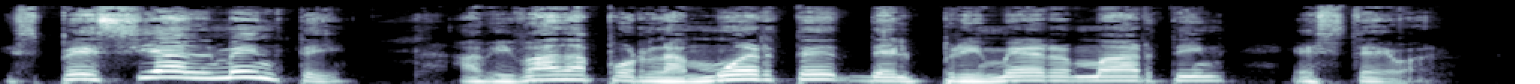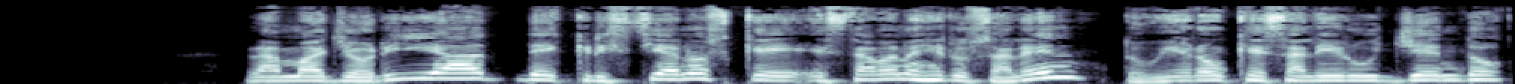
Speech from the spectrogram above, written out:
especialmente avivada por la muerte del primer Martín Esteban. La mayoría de cristianos que estaban en Jerusalén tuvieron que salir huyendo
